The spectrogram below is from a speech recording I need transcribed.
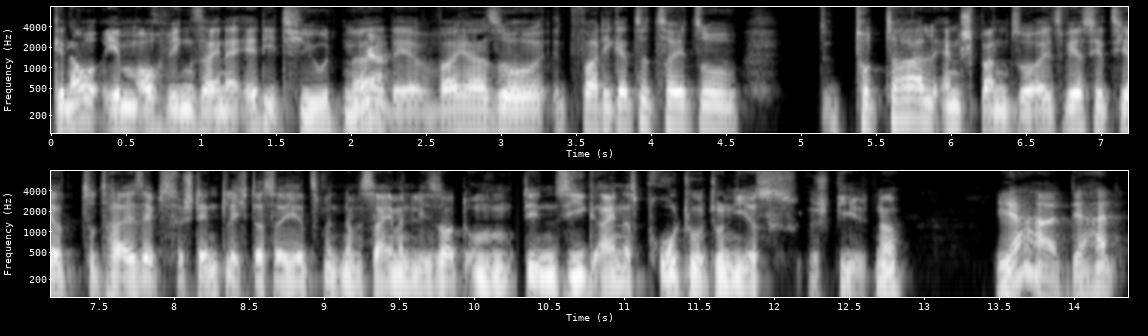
Genau, eben auch wegen seiner Attitude, ne? Ja. Der war ja so, war die ganze Zeit so total entspannt, so als wäre es jetzt ja total selbstverständlich, dass er jetzt mit einem Simon Lisott um den Sieg eines Proto-Turniers spielt, ne? Ja, der hat,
